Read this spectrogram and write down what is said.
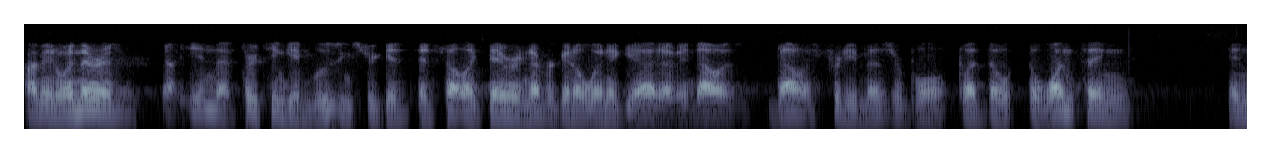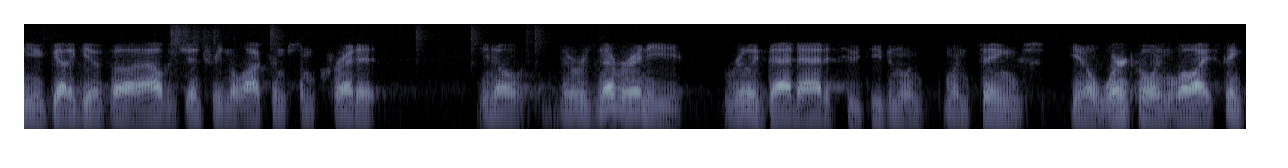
I mean, when they were in, that 13 game losing streak, it, it, felt like they were never going to win again. I mean, that was that was pretty miserable. But the the one thing, and you got to give uh, Alvin Gentry in the locker room some credit. You know, there was never any really bad attitudes, even when when things you know weren't going well. I think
